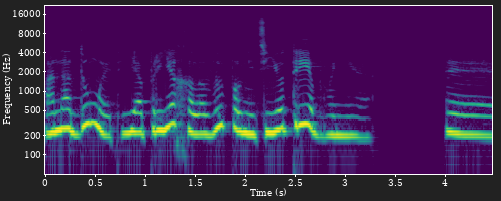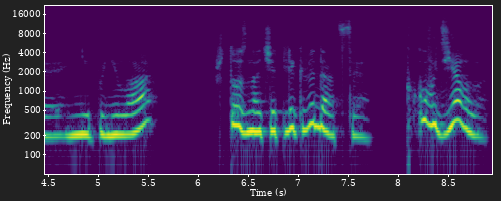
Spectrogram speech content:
Она думает, я приехала выполнить ее требования. Э, не поняла? Что значит ликвидация? Какого дьявола?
